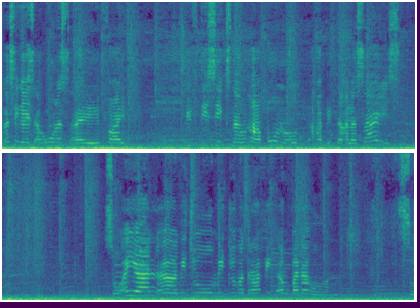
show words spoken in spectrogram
kasi guys, ang oras ay 5.56 ng hapon. Hapit na alas 6. So ayan, ah, medyo medyo matraffic ang panahon. So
